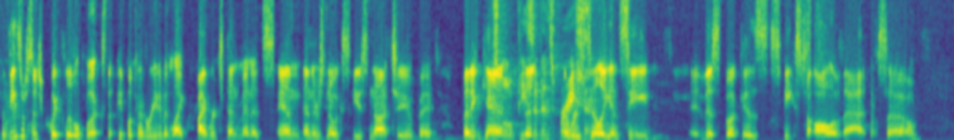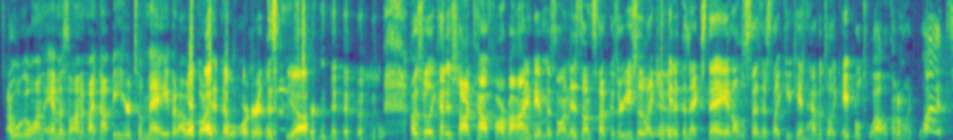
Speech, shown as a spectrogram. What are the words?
but these are such quick little books that people could read them in like five or ten minutes, and and there's no excuse not to. But but Just again, a little piece the, of the resiliency, this book is speaks to all of that. So I will go on Amazon. It might not be here till May, but I will go ahead and I will order it this Yeah. afternoon. I was really kind of shocked how far behind Amazon is on stuff because they're usually like you get it the next day, and all of a sudden it's like you can't have it till like April 12th, and I'm like, what?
